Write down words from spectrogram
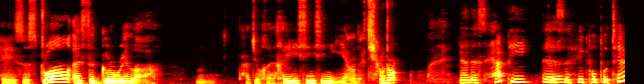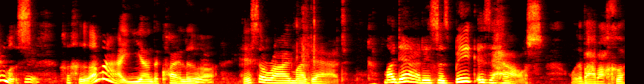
He's as strong as a gorilla. 嗯， 他就和黑猩猩一样的强壮。And as happy as a hippopotamus. 嗯和河马一样的快乐。He's alright, my dad. My dad is as big as a house. 我的爸爸和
